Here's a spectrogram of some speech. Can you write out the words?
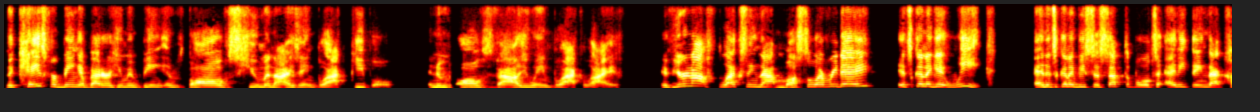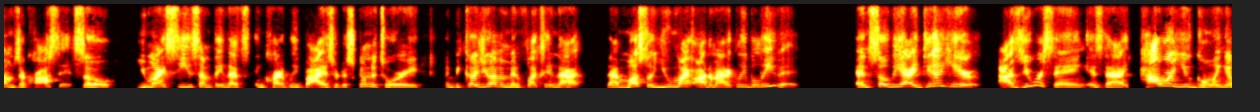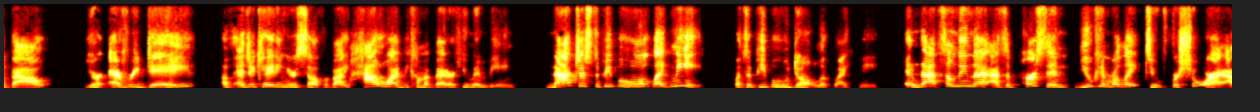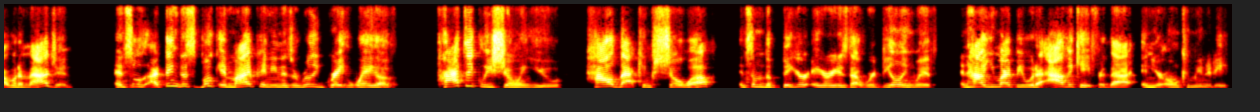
the case for being a better human being involves humanizing Black people and involves mm-hmm. valuing Black life. If you're not flexing that muscle every day, it's going to get weak and it's going to be susceptible to anything that comes across it. So you might see something that's incredibly biased or discriminatory. And because you haven't been flexing that, that muscle, you might automatically believe it. And so the idea here, as you were saying, is that how are you going about your everyday of educating yourself about how do I become a better human being? Not just to people who look like me, but to people who don't look like me. And that's something that as a person you can relate to for sure, I, I would imagine. And so I think this book, in my opinion, is a really great way of practically showing you how that can show up in some of the bigger areas that we're dealing with and how you might be able to advocate for that in your own community.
